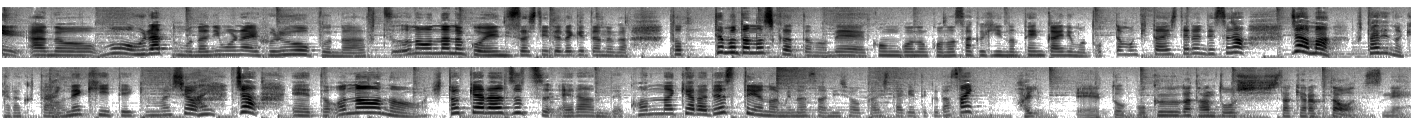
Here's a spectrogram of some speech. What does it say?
にあのもう裏も何もないフルオープンな普通の女の子を演じさせていただけたのがとっても楽しかったので今後のこの作品の展開にもとっても期待してるんですがじゃあまあ2人のキャラクターをね、聞いていきましょう、じゃあ、えー、とおのおの1キャラずつ選んでこんなキャラですっていうのを皆さんに紹介してあげてください。はい、えー、と僕が担当したキャラクターはですね、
